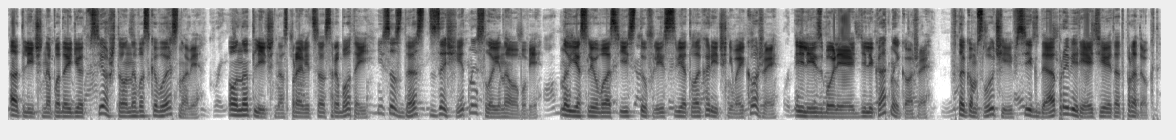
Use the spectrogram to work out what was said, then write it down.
Отлично подойдет все, что на восковой основе. Он отлично справится с работой и создаст защитный слой на обуви. Но если у вас есть туфли из светло-коричневой кожи или из более деликатной кожи, в таком случае всегда проверяйте этот продукт.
